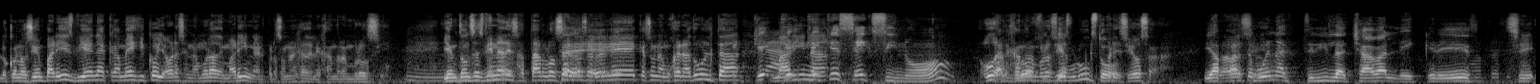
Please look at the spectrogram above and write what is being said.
Lo conoció en París, viene acá a México y ahora se enamora de Marina, el personaje de Alejandra Ambrosi. Y entonces viene a desatar los celos de René, que es una mujer adulta. Qué, Marina. qué- qué sexy, ¿no? Uh, Alejandra Ambrosi es, es bruto. preciosa. Y aparte, sí. buena actriz, la chava, le crees. Sí.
